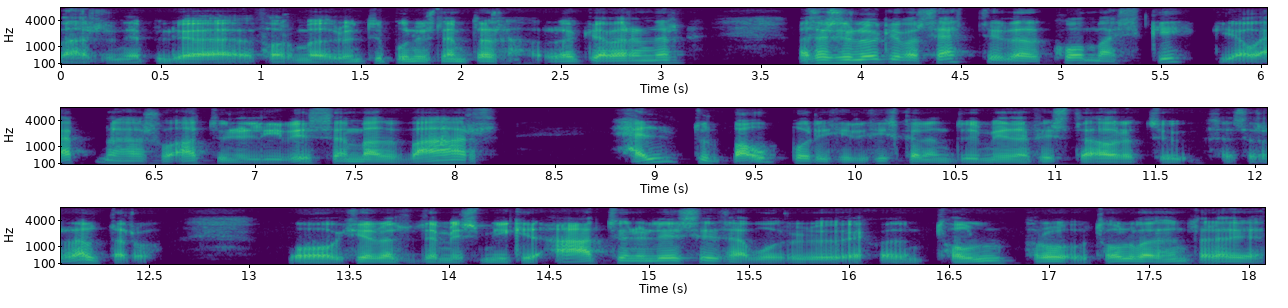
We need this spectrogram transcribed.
var nefnilega formaður undirbúningslemdar lögjafarinnar að þessi lögjöf var sett til að koma skikki á efnahags- og atvinnulífi sem að var heldur bábori hér í Þískalandu miðan fyrsta áratug þessari aldar. Og, og hér var þetta mikið atvinnuleysi, það voru eitthvað um 1200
